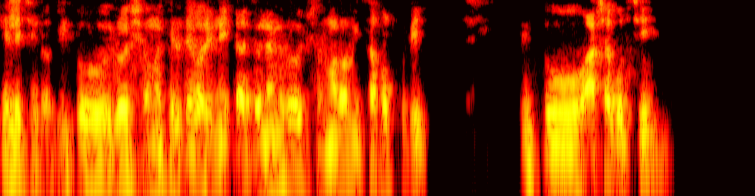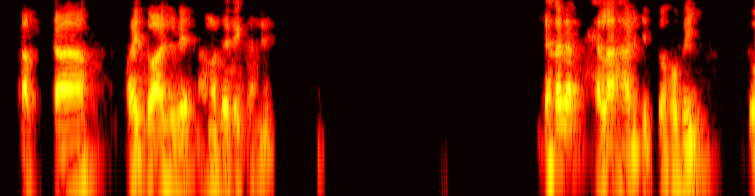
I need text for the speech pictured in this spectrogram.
খেলেছিল, কিন্তু রোহিত শর্মা খেলতে পারেনি, তার জন্য আমি রোহিত শর্মার অনেক সাপোর্ট করি। কিন্তু আশা করছি কাপটা হয়তো আসবে আমাদের এখানে। দেখা যাক, খেলা হার জিত তো হবেই। তো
